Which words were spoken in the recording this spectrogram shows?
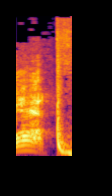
Yeah.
